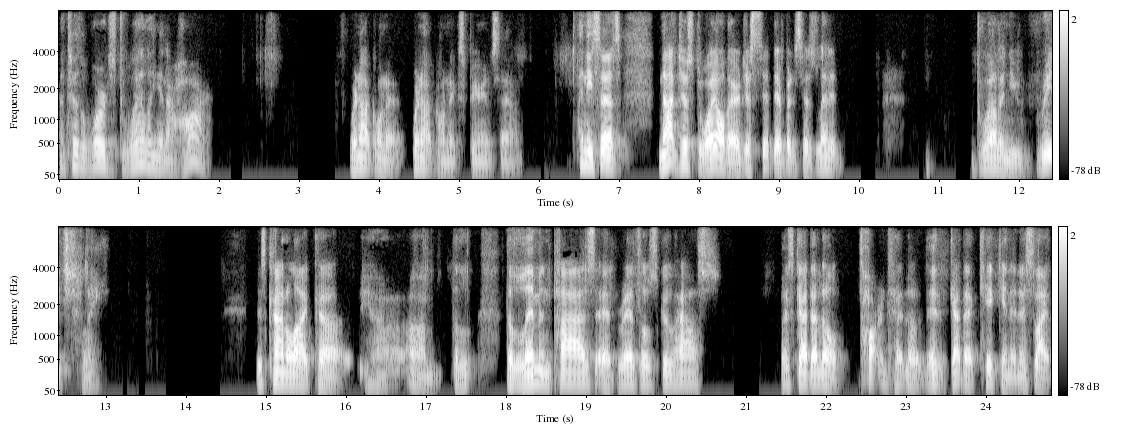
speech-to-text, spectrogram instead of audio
until the word's dwelling in our heart we're not going to we're not going to experience that. And he says not just dwell there just sit there but it says let it dwell in you richly. It's kind of like uh, you know, um, the, the lemon pies at little schoolhouse, but it's got that little tart, it's got that kick in it. It's like,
